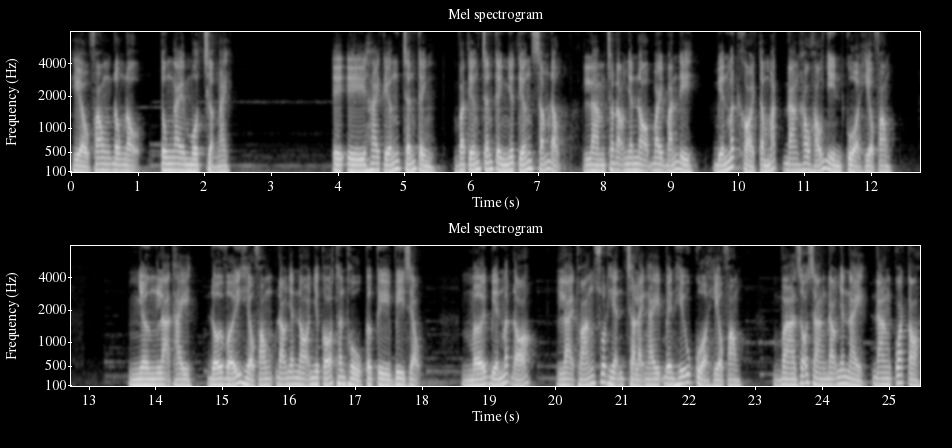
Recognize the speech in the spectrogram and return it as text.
Hiểu Phong động nộ, tung ngay một trưởng ngay. Y y hai tiếng chấn kình và tiếng chấn kình như tiếng sấm động làm cho đạo nhân nọ bay bắn đi, biến mất khỏi tầm mắt đang hao háo nhìn của Hiểu Phong. Nhưng lạ thay, đối với Hiểu Phong đạo nhân nọ như có thân thủ cực kỳ vi diệu. Mới biến mất đó, lại thoáng xuất hiện trở lại ngay bên hữu của Hiểu Phong. Và rõ ràng đạo nhân này đang quát to.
